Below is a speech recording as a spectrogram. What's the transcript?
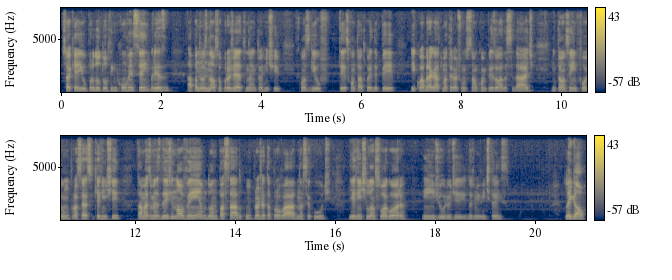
Só que aí o produtor tem que convencer a empresa a patrocinar uhum. o seu projeto, né? Então, a gente conseguiu ter esse contato com a EDP e com a Bragato Material de Construção, com a empresa lá da cidade. Então, assim, foi um processo que a gente está mais ou menos desde novembro do ano passado com um projeto aprovado na Secult e a gente lançou agora em julho de 2023. Legal.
